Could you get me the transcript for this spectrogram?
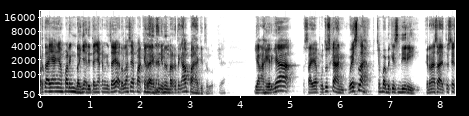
pertanyaan yang paling banyak ditanyakan ke saya adalah saya pakai layanan email marketing apa gitu loh ya. Yang akhirnya saya putuskan, wes lah coba bikin sendiri. Karena saat itu saya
